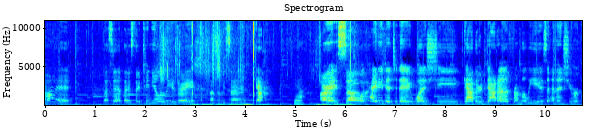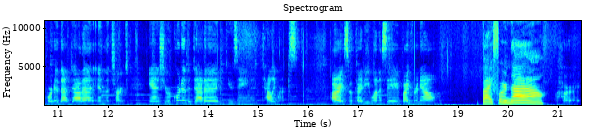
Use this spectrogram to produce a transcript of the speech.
got it. That's it. There's 13 yellow leaves, right? That's what we said? Yeah. Yeah. All right, so what Kaede did today was she gathered data from the leaves and then she recorded that data in the chart. And she recorded the data using tally marks. All right, so Kaede, you want to say bye for now? Bye for now. All right.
